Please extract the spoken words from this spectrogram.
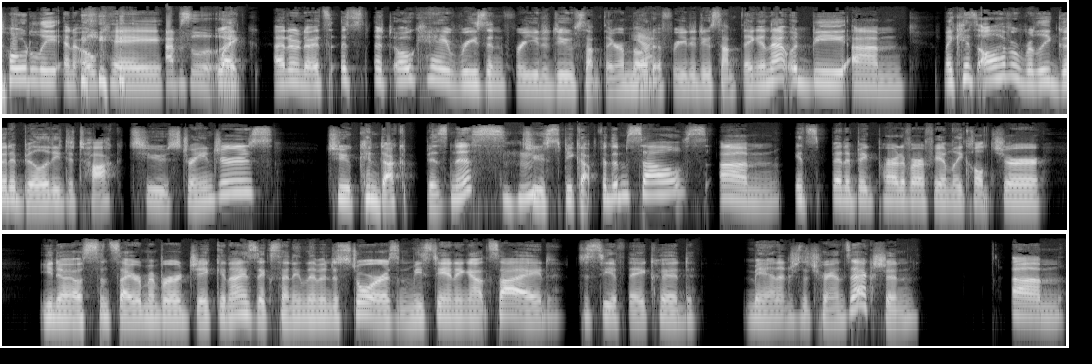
totally an okay absolutely like I don't know, it's it's an okay reason for you to do something or motive yeah. for you to do something. And that would be um my kids all have a really good ability to talk to strangers to conduct business, mm-hmm. to speak up for themselves. Um, it's been a big part of our family culture. you know, since I remember Jake and Isaac sending them into stores and me standing outside to see if they could manage the transaction. Um,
